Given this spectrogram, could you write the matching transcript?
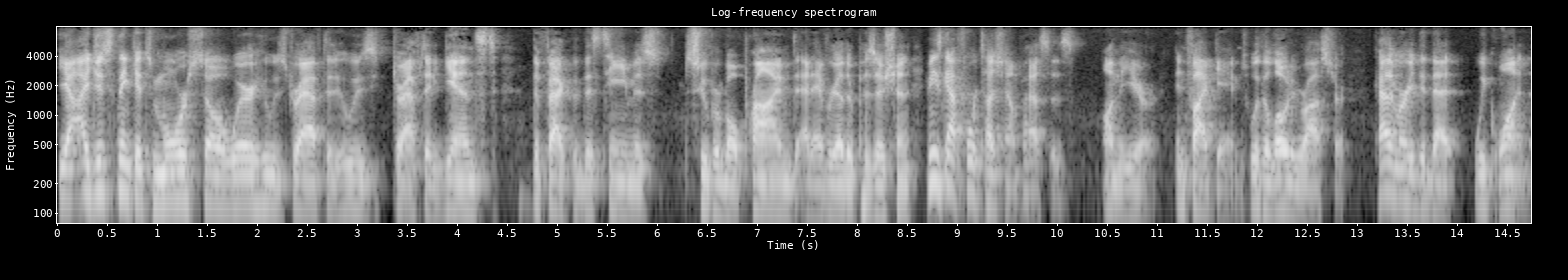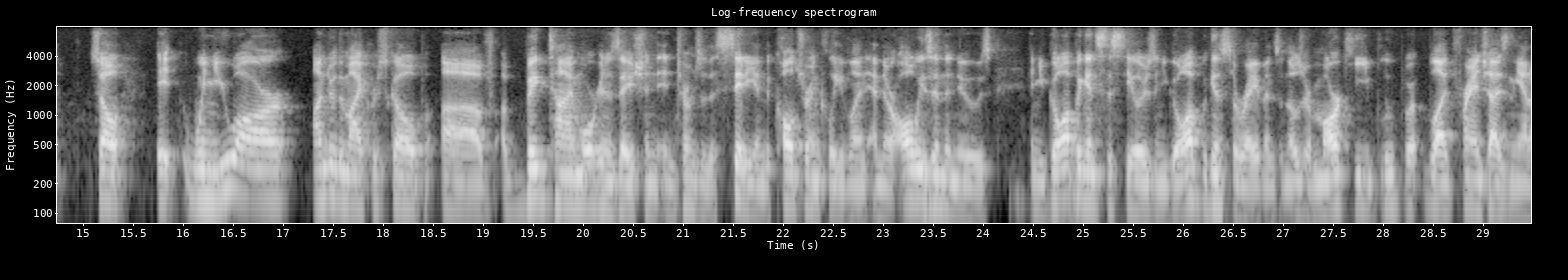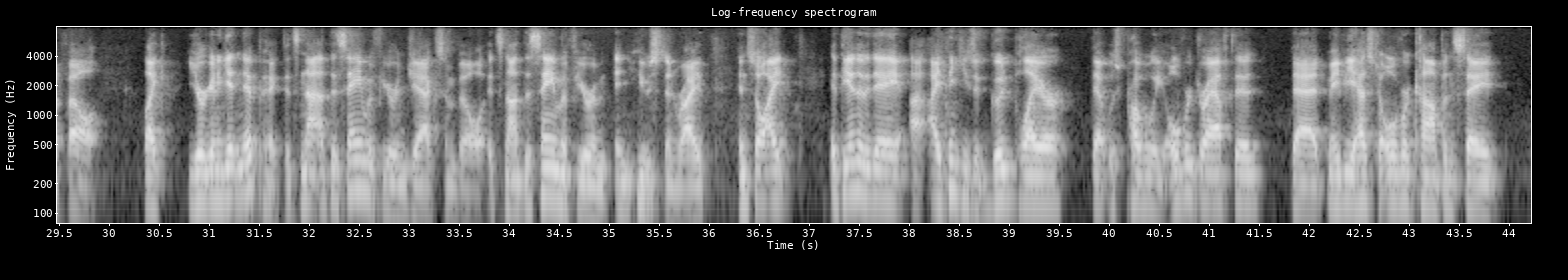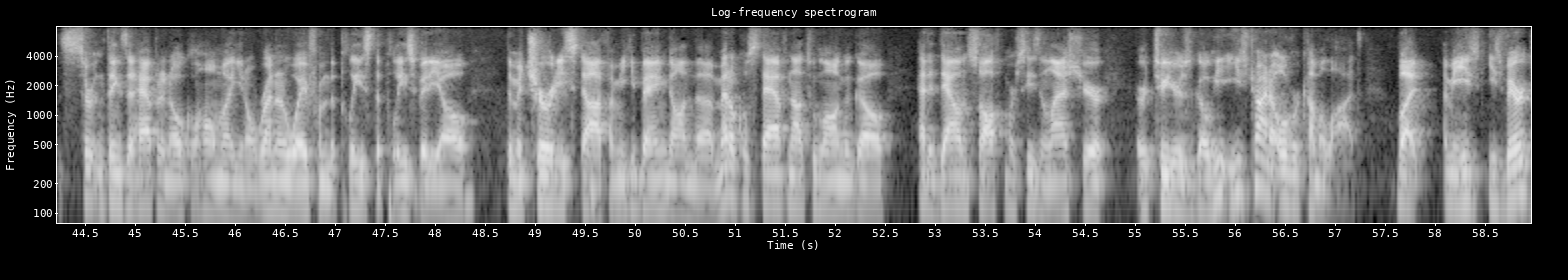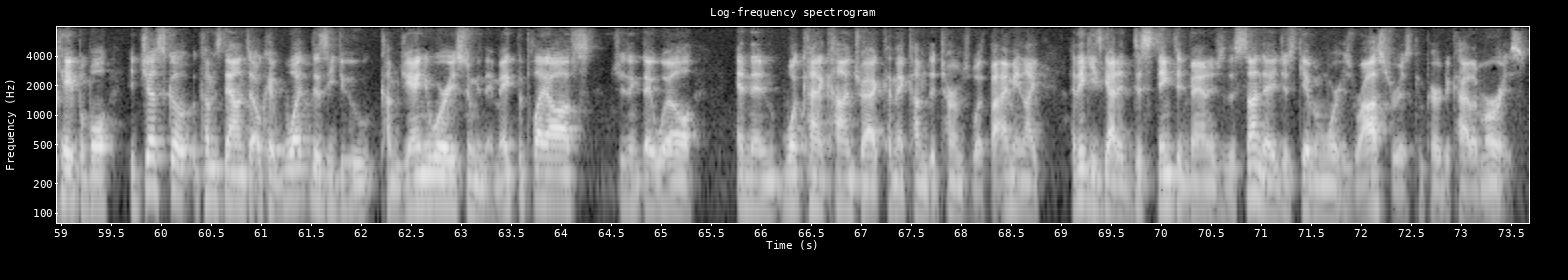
Yeah, I just think it's more so where he was drafted, who was drafted against, the fact that this team is Super Bowl primed at every other position. I mean, he's got four touchdown passes on the year in five games with a loaded roster. Kyler Murray did that week one. So it, when you are under the microscope of a big time organization in terms of the city and the culture in Cleveland, and they're always in the news, and you go up against the Steelers and you go up against the Ravens, and those are marquee blue blood franchise in the NFL, like you're going to get nitpicked. It's not the same if you're in Jacksonville. It's not the same if you're in, in Houston, right? And so I, at the end of the day, I, I think he's a good player that was probably overdrafted, that maybe has to overcompensate certain things that happened in Oklahoma, you know, running away from the police, the police video, the maturity stuff. I mean, he banged on the medical staff not too long ago, had a down sophomore season last year or two years ago. He, he's trying to overcome a lot. But I mean, he's he's very capable. It just go comes down to okay, what does he do come January, assuming they make the playoffs, which you think they will, and then what kind of contract can they come to terms with? But I mean, like I think he's got a distinct advantage this Sunday, just given where his roster is compared to Kyler Murray's.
